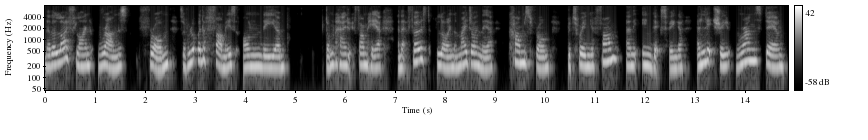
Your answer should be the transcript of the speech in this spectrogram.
Now, the lifeline runs from. So if we look where the thumb is on the um, dominant hand, thumb here, and that first line, the major line there, comes from between your thumb and the index finger and literally runs down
